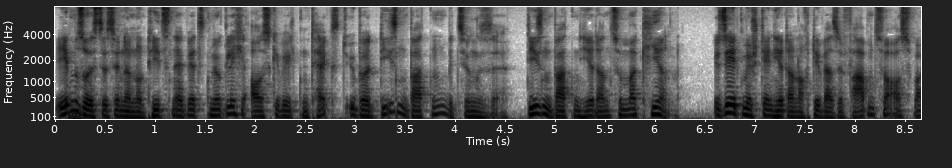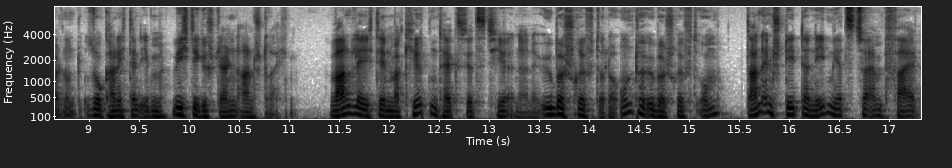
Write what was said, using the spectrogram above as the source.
Ebenso ist es in der Notizen-App jetzt möglich, ausgewählten Text über diesen Button bzw. diesen Button hier dann zu markieren. Ihr seht, mir stehen hier dann noch diverse Farben zur Auswahl und so kann ich dann eben wichtige Stellen anstreichen. Wandle ich den markierten Text jetzt hier in eine Überschrift oder Unterüberschrift um, dann entsteht daneben jetzt zu einem Pfeil.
